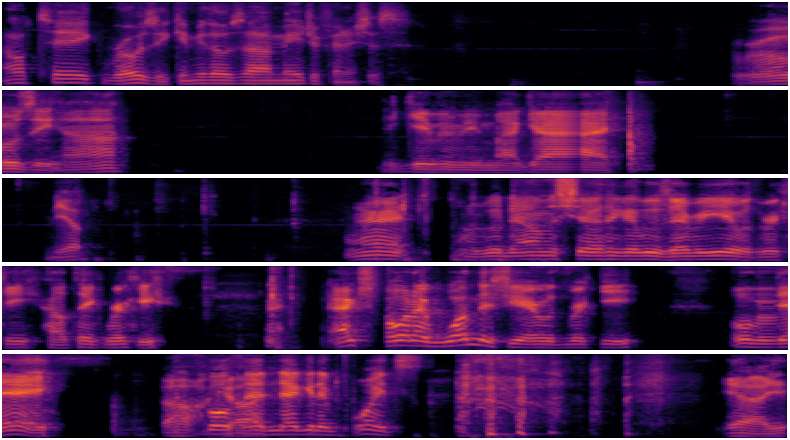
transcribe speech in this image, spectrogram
I'll take Rosie. Give me those uh, major finishes. Rosie, huh? You're giving me my guy. Yep. All right, I'll go down the show. I think I lose every year with Rickie. I'll take Rickie. Actually, what I won this year with Rickie over Day. Oh, Both God. had negative points. yeah, I,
